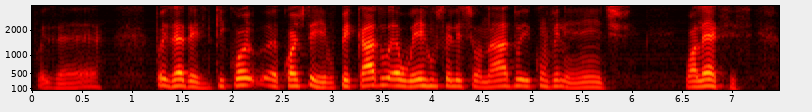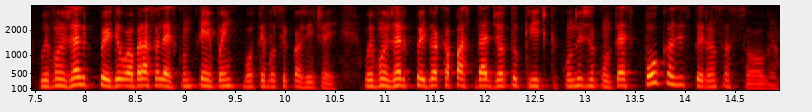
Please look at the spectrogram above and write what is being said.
Pois é. Pois é, Deise, que é, corte terrível. O pecado é o erro selecionado e conveniente. O Alexis, o evangélico perdeu. Um abraço, Alex. Quanto tempo, hein? Bom ter você com a gente aí. O evangélico perdeu a capacidade de autocrítica. Quando isso acontece, poucas esperanças sobram.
